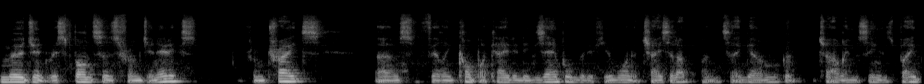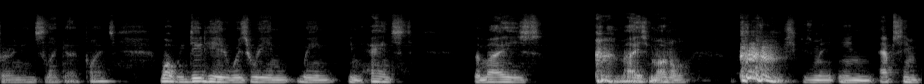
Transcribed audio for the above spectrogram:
emergent responses from genetics, from traits, um, it's a fairly complicated example, but if you want to chase it up, I'd say go and look at Charlie Messina's paper in Silico plants. What we did here was we, in, we enhanced the maize, maize model, excuse me, in APSIM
